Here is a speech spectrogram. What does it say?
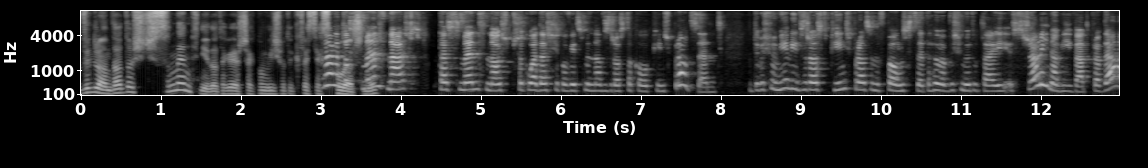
wygląda dość smętnie do tego jeszcze, jak mówiliśmy o tych kwestiach no, ale społecznych. To smętność, ta smętność przekłada się powiedzmy na wzrost około 5%. Gdybyśmy mieli wzrost 5% w Polsce, to chyba byśmy tutaj strzelali na wiwat, prawda?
